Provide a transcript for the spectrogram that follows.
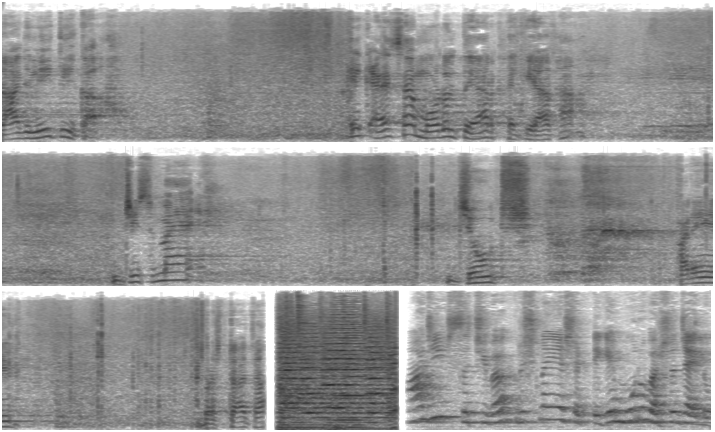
ರಾಜನೀತಿ एक ऐसा मॉडल तैयार किया था जिसमें झूठ फरेब भ्रष्टाचार ಮಾಜಿ ಸಚಿವ ಕೃಷ್ಣಯ್ಯ ಶೆಟ್ಟಿಗೆ ಮೂರು ವರ್ಷ ಜೈಲು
